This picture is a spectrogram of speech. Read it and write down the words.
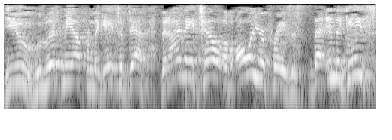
You who lift me up from the gates of death, that I may tell of all your praises, that in the gates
